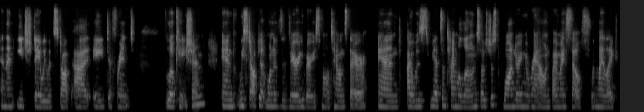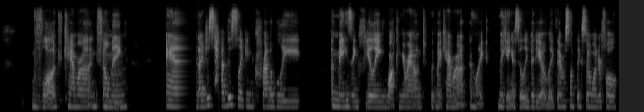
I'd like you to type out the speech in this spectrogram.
And then each day we would stop at a different location. And we stopped at one of the very very small towns there. And I was we had some time alone, so I was just wandering around by myself with my like vlog camera and filming. Mm-hmm. And I just had this like incredibly amazing feeling walking around with my camera and like making a silly video. Like there was something so wonderful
